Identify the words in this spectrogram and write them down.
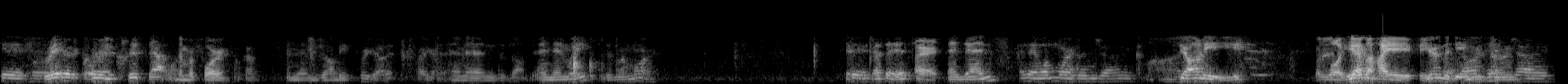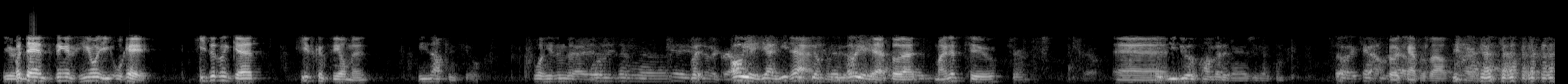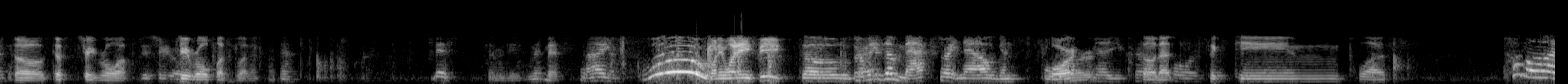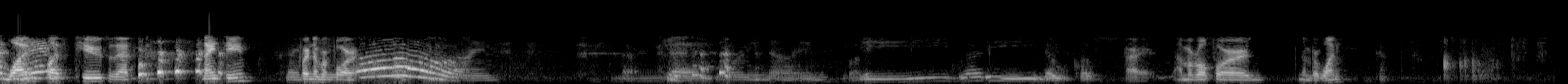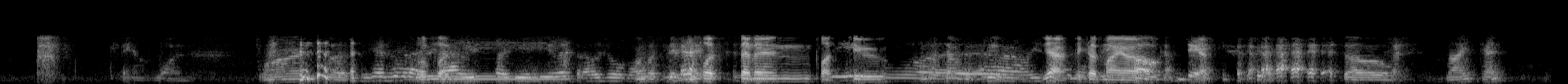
Hit. Crit, Critical. you crit that one. Number four, Okay, and then zombie. We got it. I got it. and then the zombie. And then wait, there's one more. Okay, that's a hit. All right. And then And then one more. And then Johnny. Come on. Johnny. Well, he has a high AAC. You're in the danger zone. You're But then the thing is, he okay. He doesn't get. He's concealment. he's not concealed. Well, he's in the. Yeah, Well, he's in the. Yeah, But in the ground. oh yeah, yeah, he's Yeah. concealed from. Oh yeah, Yeah. yeah. So that's minus two. Sure. But And you do have combat advantage against him. So it cancels so it out. cancels out. So just straight roll up. Just straight roll. Straight roll plus eleven. Okay. Miss. Seventeen. Miss. Nice. Woo! Twenty-one AC. So somebody's a max right now against Four. four. Yeah, you crit So that's four. sixteen plus Come on, one man. plus two, so that's nineteen for number four. Oh. Nine. Yeah. Twenty-nine. I'm gonna roll for number one. One. One plus. You guys remember that One plus- guy we used to play D&D with that always rolled One one? plus six. plus Seven plus two. Uh, he's Yeah, just- because my uh. Oh, okay. Yeah. So nine, ten.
